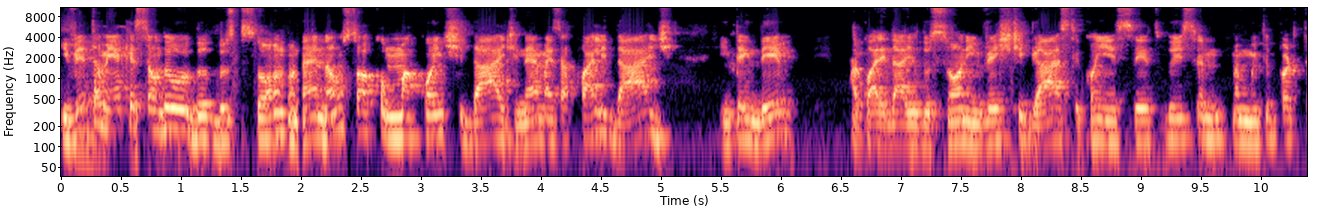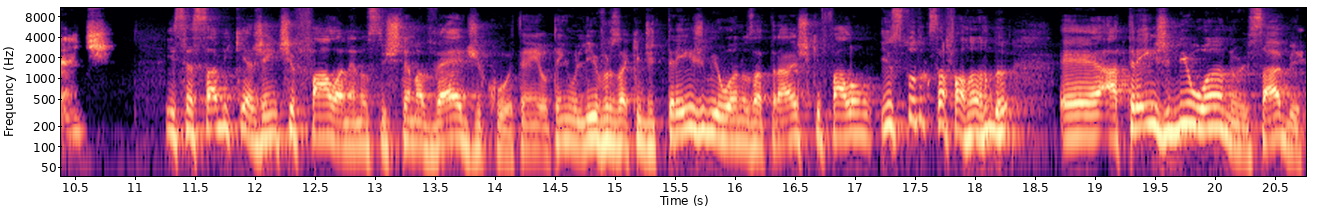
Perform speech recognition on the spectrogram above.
E ver também a questão do, do, do sono, né, não só como uma quantidade, né, mas a qualidade, entender a qualidade do sono, investigar, se conhecer, tudo isso é, é muito importante. E você sabe que a gente fala né, no sistema védico, tem, eu tenho livros aqui de 3 mil anos atrás que falam isso tudo que você está falando é, há 3 mil anos, sabe?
